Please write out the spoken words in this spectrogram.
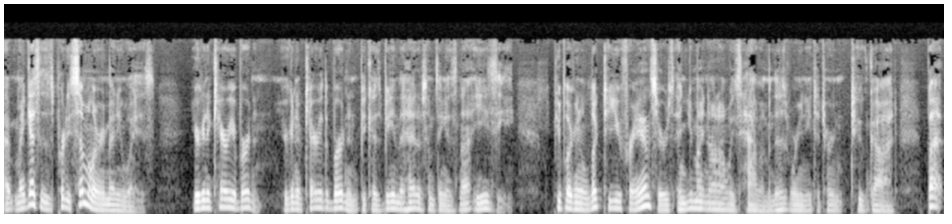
I, my guess is it's pretty similar in many ways. You're going to carry a burden. You're going to carry the burden because being the head of something is not easy. People are going to look to you for answers, and you might not always have them. And this is where you need to turn to God. But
